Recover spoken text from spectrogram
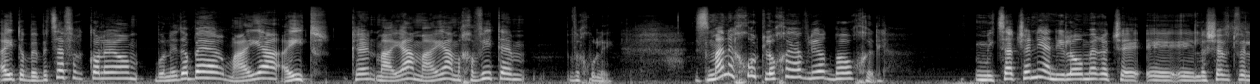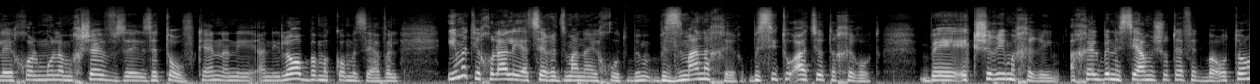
היית בבית ספר כל היום, בוא נדבר, מה היה? היית, כן? מה היה, מה היה, מה חוויתם וכולי. זמן איכות לא חייב להיות באוכל. מצד שני, אני לא אומרת שלשבת ולאכול מול המחשב זה, זה טוב, כן? אני, אני לא במקום הזה, אבל אם את יכולה לייצר את זמן האיכות בזמן אחר, בסיטואציות אחרות, בהקשרים אחרים, החל בנסיעה משותפת באוטו,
